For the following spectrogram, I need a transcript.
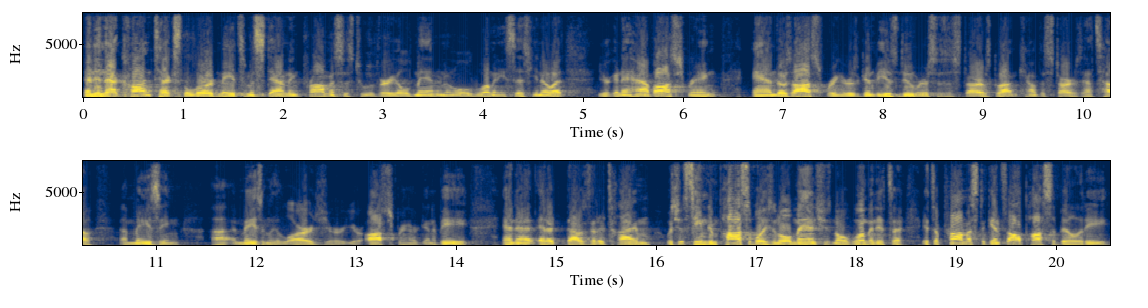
And in that context, the Lord made some astounding promises to a very old man and an old woman. He says, You know what? You're going to have offspring, and those offspring are going to be as numerous as the stars. Go out and count the stars. That's how amazing, uh, amazingly large your, your offspring are going to be. And at, at a, that was at a time which it seemed impossible. He's an old man, she's an old woman. It's a, it's a promise against all possibility.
